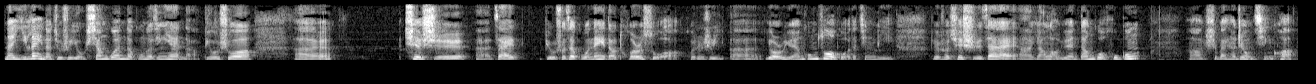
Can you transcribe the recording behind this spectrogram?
那一类呢，就是有相关的工作经验的，比如说，呃，确实，呃，在比如说在国内的托儿所或者是呃幼儿园工作过的经历，比如说确实在啊养老院当过护工，啊，是吧？像这种情况，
